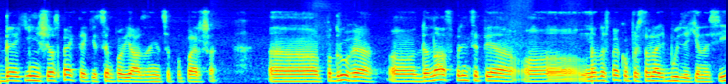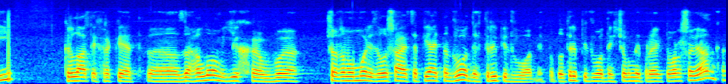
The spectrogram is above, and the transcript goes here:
деякі інші аспекти, які з цим пов'язані. Це по-перше. По-друге, для нас, в принципі, небезпеку представляють будь-які носії крилатих ракет. Е, Загалом їх в Чорному морі залишається 5 надводних, 3 підводних. Тобто 3 підводних човни проєкту Варшавянка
